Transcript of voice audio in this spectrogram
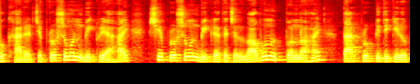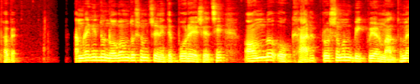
ও ক্ষারের যে প্রশমন বিক্রিয়া হয়, সে প্রশমন বিক্রিয়াতে যে লবণ উৎপন্ন হয়, তার প্রকৃতি কীরূপ হবে? আমরা কিন্তু নবম, দশম শ্রেণীতে পড়ে এসেছি। অম্ল ও ক্ষার প্রশমন বিক্রিয়ার মাধ্যমে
